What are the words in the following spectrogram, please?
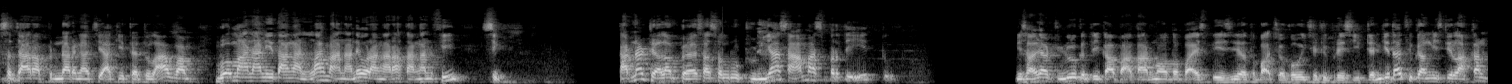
secara benar ngaji akidatul awam, buat mana nih tangan lah mana nih orang arah tangan fisik. Karena dalam bahasa seluruh dunia sama seperti itu. Misalnya dulu ketika Pak Karno atau Pak SBY atau Pak Jokowi jadi presiden, kita juga mengistilahkan,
